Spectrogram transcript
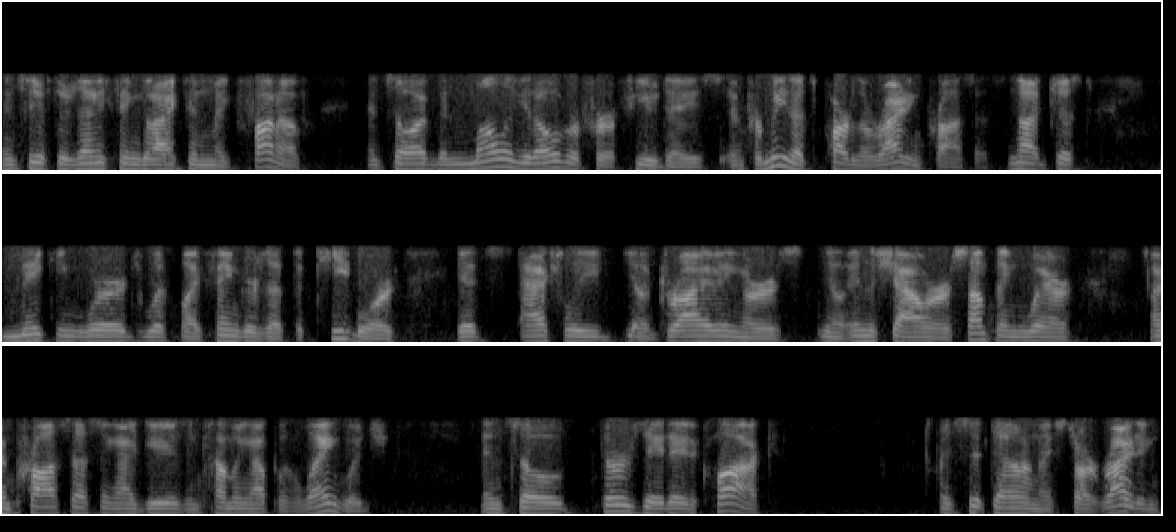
and see if there's anything that I can make fun of. And so I've been mulling it over for a few days, and for me, that's part of the writing process, not just making words with my fingers at the keyboard. It's actually, you know, driving or you know in the shower or something where I'm processing ideas and coming up with language. And so Thursday at eight o'clock, I sit down and I start writing,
